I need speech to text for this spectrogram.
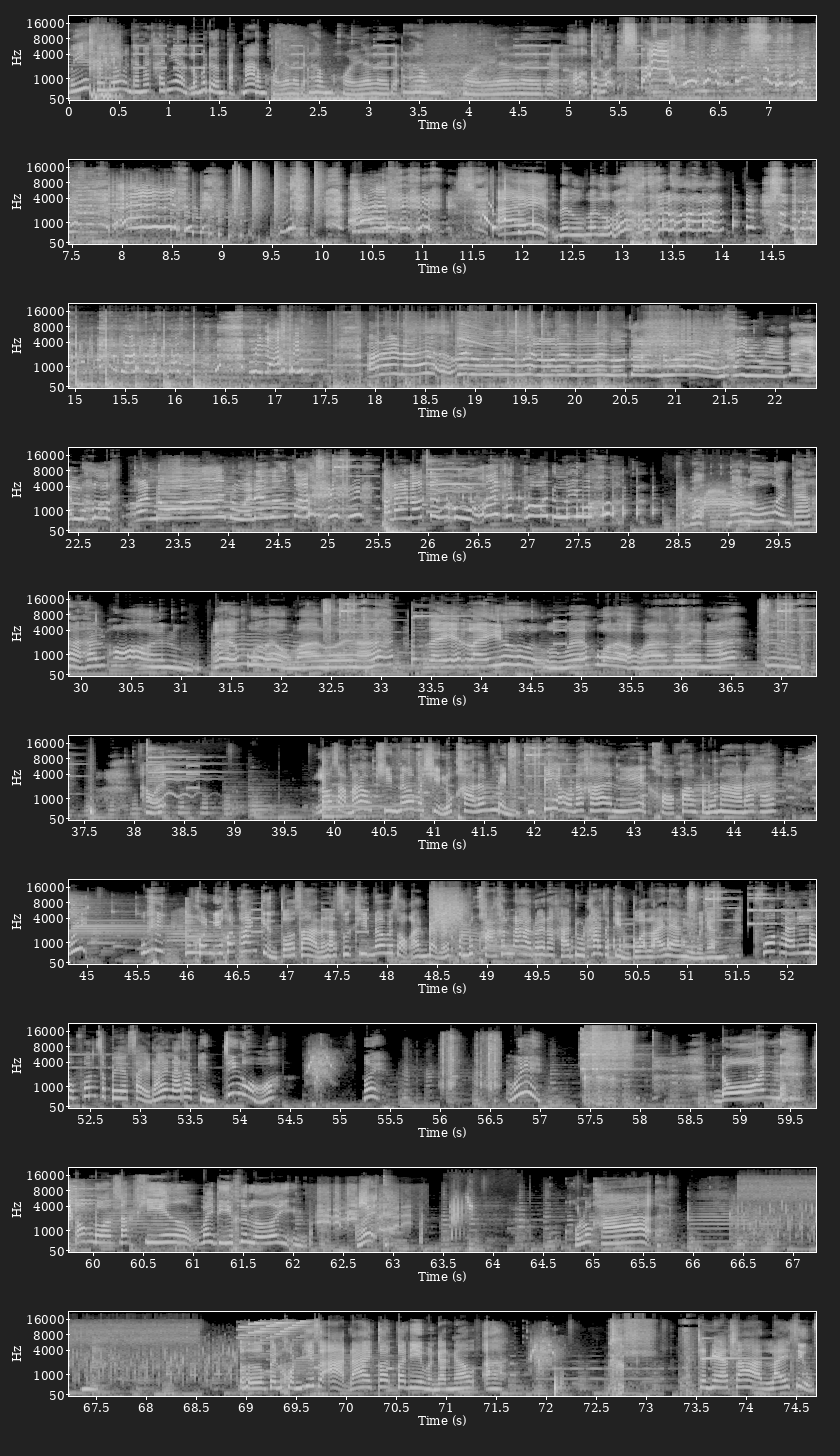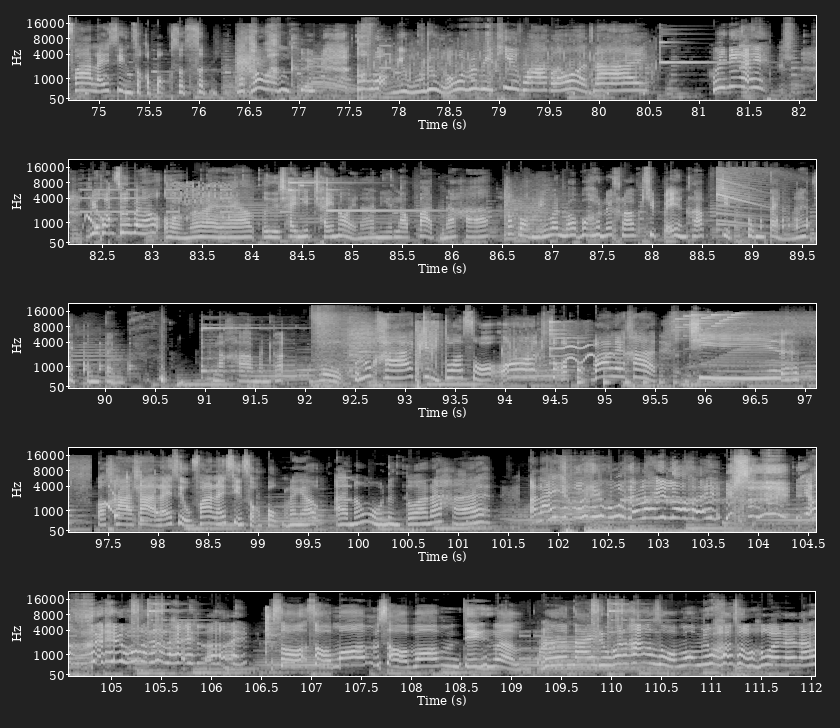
วิคือเยอะเหมือนกันนะคะเนี่ยเรามาเดินตัดหน้าทำหอยอะไรเนี่ยทำหอยอะไรเนี่ยทำหอยอะไรเนี่ยอ๋อขอโทษไอ้ยเอ้ยไม่รู้ไม่รู้ไม่รู้ ไม่ไม่รู้เหมือนกันค่ะท่านพ่อหนูไม่ได้พูดอะไรออกมาเลยนะใจเย็นไรอยู่หนูไม่ได้พูดอะไรออกมาเลยนะอืมเอาไว้เราสามารถเอาคลีนเนอร์มาฉีดลูกค้าแล้วเหม็นเปรี้ยวนะคะ อันนี้ขอความกรุณานะคะอุ้ยอุ้ยคนนี้ค่อนข้างกลิ่นตัวสะอาดนะคะซื้อคลีนเนอร์ไปสองอันแบ่งให้คนลูกค้าข้างหน้าด้วยนะคะ ดูท่าจะกลิ่นตัวร้ายแรงอยู่เหมือนกัน พวกนั้นเราพ่นสเปรย์ใส่ได้นะดับกลิ่นจริงเหรอเฮ้ยอุ้ย โดน ต้องโดนสักที ไม่ดีขึ้นเลย เฮ้ย คุณลูกค้า เออ เป็นคนที่สะอาดได้ก็ก็ดีเหมือนกันครับอะจะแนสะอาดไร้สิวฝ้าไร้สิ่งสกปรกสุดๆ แล้วก็วางคืน ก็บอกอยู่ดูว่ามันไม่มีที่วางแล้วอะนา ยนี่ไง มีคนซื้อไปแล้วอ๋อไม่เป็นไรแล้วเออใช้นิดใช้หน่อยนะนี่รับบัตรนะคะก็บอกนี้มันเบาๆนะครับ คิดไปเองครับ จิตตรงแต่งนะ จิตตรงแต่ง ราคามันก็โอ้โหคุณลูกค้ากลิ่นตัวโสโอ้สกปรกบ้ากเลยค่ะชีโอเคสะอาดไร้สิวฝ้าไร้สิ่งสกปรกนะครับอ่าน้องหมูหนึ่งตัวนะคะ อะไรยังไม่ได้พูดอะไรเลยยังไม่ได้พูดอะไรเลยโสโสมม โสมมจริงแบบเออนายดูค่อนข้างโสมมมีพอสมควรเลยนะ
